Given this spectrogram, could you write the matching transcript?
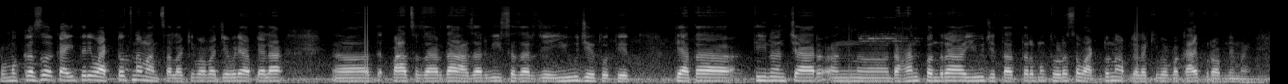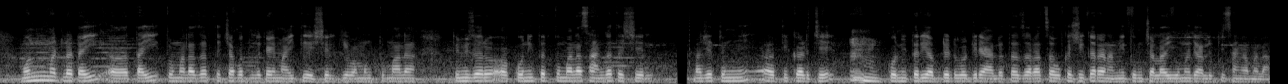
तर मग कसं काहीतरी वाटतोच ना माणसाला की बाबा जेवढे आपल्याला द- पाच हजार दहा हजार वीस हजार जे यूज येत होते ते आता तीन आणि चार आणि दहा आणि पंधरा यूज येतात. तर मग थोडंसं वाटतो ना आपल्याला की बाबा काय प्रॉब्लेम आहे? म्हणून म्हटलं ताई ताई तुम्हाला जर त्याच्याबद्दल काही माहिती असेल किंवा मग तुम्हाला तुम्ही जर कोणी तर तुम्हाला सांगत असेल म्हणजे तुम्ही तिकडचे कोणीतरी अपडेट वगैरे आलं तर जरा चौकशी करा ना. मी तुमच्या लाईव्हमध्ये आलो की सांगा मला.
